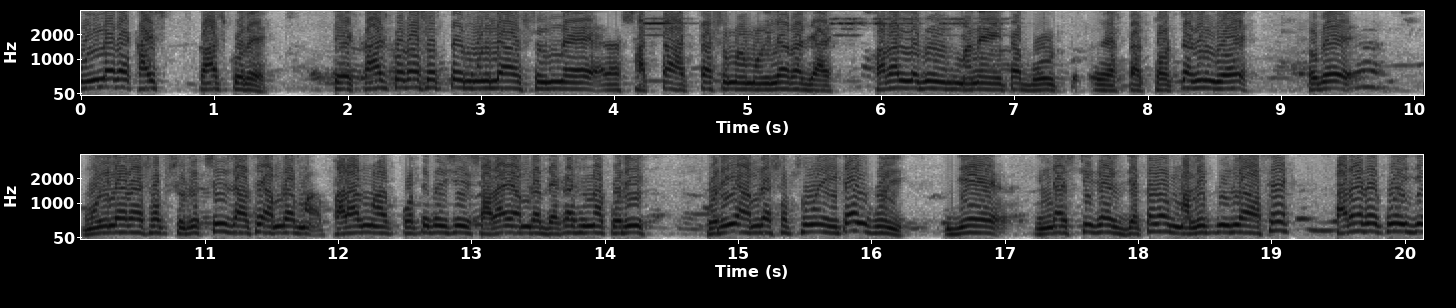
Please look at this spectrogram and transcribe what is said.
মহিলারা কাজ কাজ করে। কাজ করা সত্ত্বে মহিলা শূন্য সাতটা, আটটার সময় মহিলারা যায়। তারার লোক মানে এটা বহুত একটা টর্চারিং হয়। তবে মহিলারা সব সুরক্ষিত আছে। আমরা পাড়ার প্রতিবেশী সারাই আমরা দেখাশোনা করি। করি, আমরা সবসময় এটাও কই যে ইন্ডাস্ট্রির যত মালিকগুলো আছে তারা কই যে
